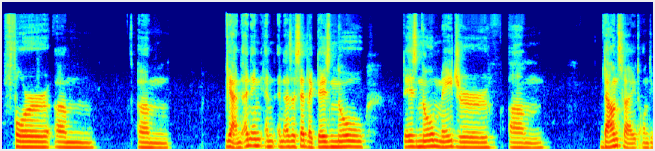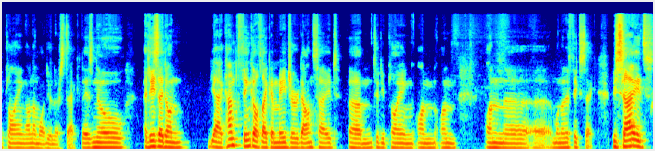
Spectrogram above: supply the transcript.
for um, um, yeah, and, and and and as I said, like there's no there's no major um, downside on deploying on a modular stack. There's no at least I don't yeah, I can't think of like a major downside um, to deploying on on on uh, uh, monolithic stack. Besides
